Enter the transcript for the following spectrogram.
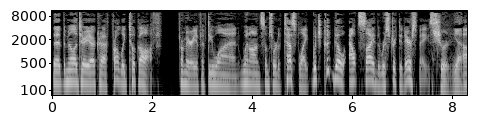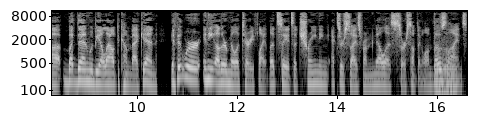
that the military aircraft probably took off from Area 51, went on some sort of test flight, which could go outside the restricted airspace. Sure. Yeah. Uh, but then would be allowed to come back in. If it were any other military flight, let's say it's a training exercise from Nellis or something along those lines,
